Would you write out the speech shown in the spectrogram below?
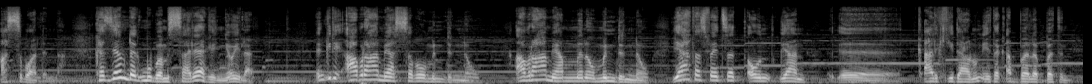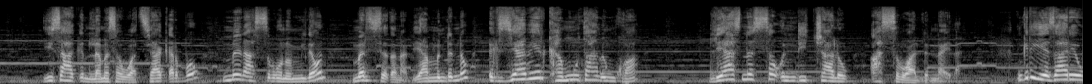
አስቧልና ከዚያም ደግሞ በምሳሌ ያገኘው ይላል። እንግዲህ አብርሃም ያሰበው ምንድን ነው? አብርሃም ያመነው ምንድን ነው? ያ ተስፋ የተሰጠውን ያን ቃል ኪዳኑን የተቀበለበትን ይስሐቅን ለመሰዋት ሲያቀርበው ምን አስበው ነው የሚለውን መልስ ይሰጠናል። ያ ምንድን ነው? እግዚአብሔር ከሙታን እንኳ ሊያስነሳው እንዲቻለው አስበዋልና ይላል። እንግዲህ የዛሬው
